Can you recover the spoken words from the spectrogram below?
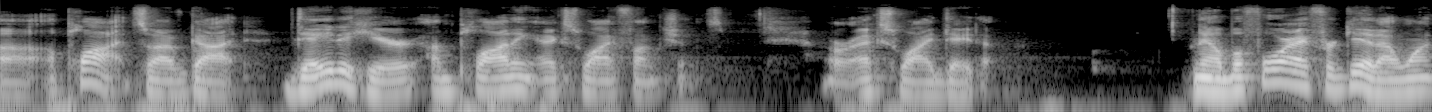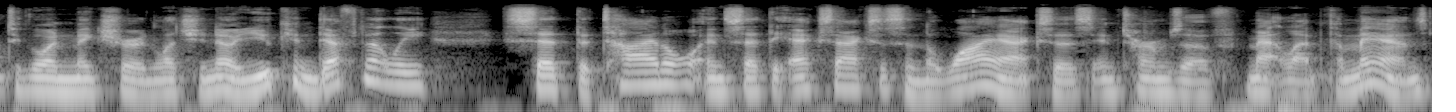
uh, a plot. So I've got data here. I'm plotting XY functions or XY data. Now, before I forget, I want to go and make sure and let you know you can definitely set the title and set the x-axis and the y-axis in terms of MATLAB commands.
